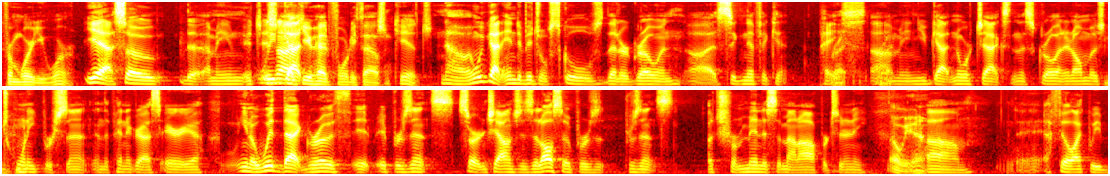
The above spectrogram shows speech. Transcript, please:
from where you were. yeah. So the, I mean, It, we've it's not got like you had forty thousand kids. No, and we've got individual schools that are growing uh, significant pace. Right, Uh, I mean, you've got North Jackson that's growing at almost 20 percent in the Pendergrass area. You know, with that growth, it, it presents certain challenges. It also pres- presents a tremendous amount of opportunity. Oh yeah, Um, I feel like we've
